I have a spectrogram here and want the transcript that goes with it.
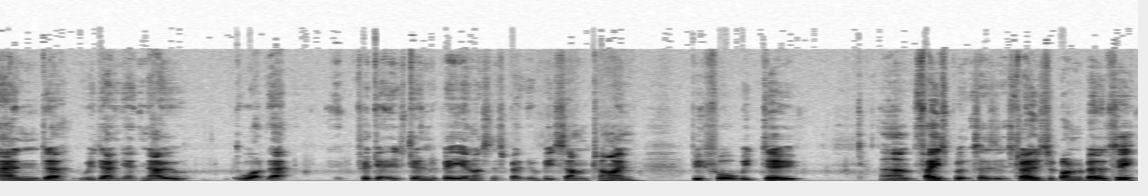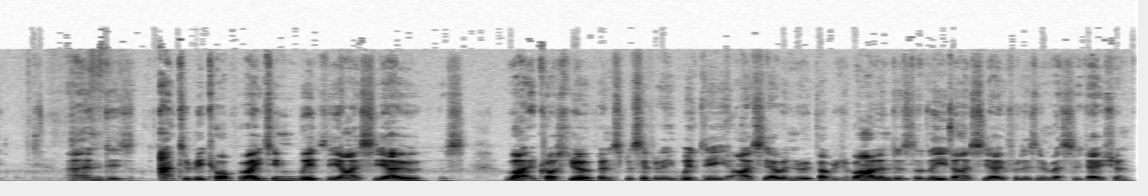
and uh, we don't yet know what that figure is going to be, and I suspect it will be some time before we do. Um, Facebook says it's closed to vulnerability and is actively cooperating with the ICOs right across Europe and specifically with the ICO in the Republic of Ireland as the lead ICO for this investigation.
